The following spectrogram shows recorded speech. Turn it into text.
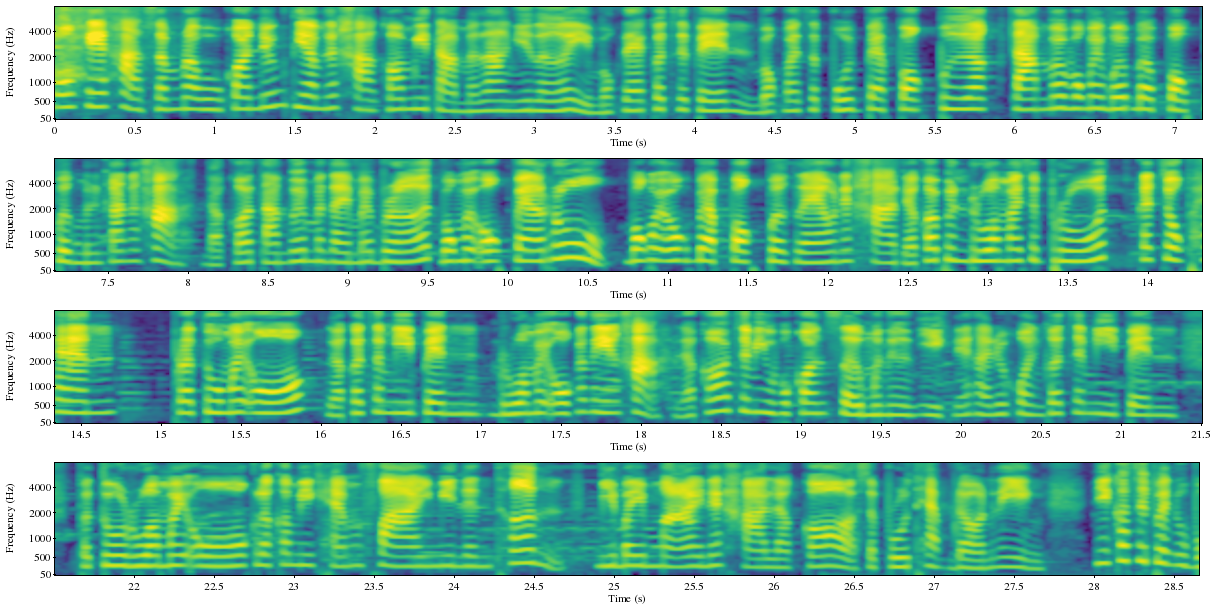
โอเคค่ะสำหรับอุปกรณ์ที่องเตรียมนะคะ ก็มีตามมาล่างนี้เลยบล็อกแรกก็จะเป็นบล็อกไม้สปูดแบบปอกเปลือก ตามด้วยบล็อกไม้เบิร์ดแบบปอกเปลือกเหมือนกันค่ะ แล้วก็ตามด้วยบันไดไม้เบิร์ดบล็อกไม้โอ๊กแปรรูปบล็อกไม้โอ๊กแบบปอกเปลือกแล้วนะคะ แล้วก็เป็นรั้วไม้สปูดกระจกแผ่น ประตูไมโอ๊กแล้วก็จะมีเป็นรั้วไมโอ๊กนั่นเองค่ะ แล้วก็จะมีอุปกรณ์เสริมอื่นๆอีกนะคะทุกคนก็จะมีเป็นประตูรั้วไมโอ๊กแล้วก็มีแคมป์ไฟมีเลนเทิลมีใบไม้นะคะ แล้วก็สปรูแท็บดอนนั่นเอง นี่ก็จะเป็นอุป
